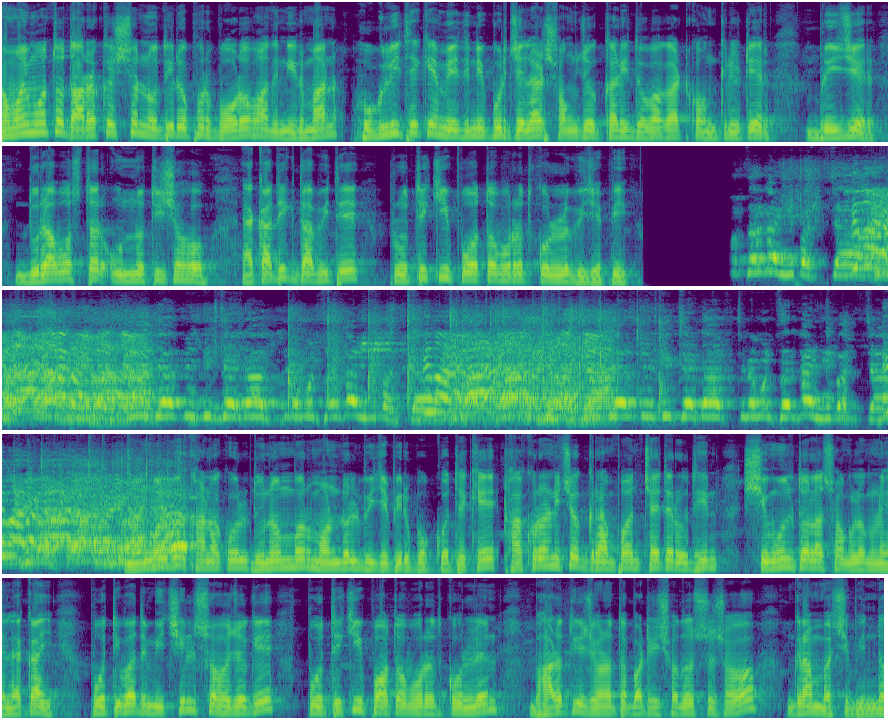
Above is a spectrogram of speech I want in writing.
সময়মতো দ্বারকেশ্বর নদীর ওপর বড় বাঁধ নির্মাণ, হুগলি থেকে মেদিনীপুর জেলার সংযোগকারী দোবাঘাট কংক্রিটের ব্রিজের দুরাবস্থার উন্নতিসহ একাধিক দাবিতে প্রতীকী পথ অবরোধ করল বিজেপি। মঙ্গলবার খানাকুল দু নম্বর মণ্ডল বিজেপির পক্ষ থেকে ঠাকুরানিচক গ্রাম পঞ্চায়েতের অধীন শিমুলতলা সংলগ্ন এলাকায় প্রতিবাদ মিছিল সহযোগে প্রতীকী পথ অবরোধ করলেন ভারতীয় জনতা পার্টির সদস্য সহ গ্রামবাসীবৃন্দ।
